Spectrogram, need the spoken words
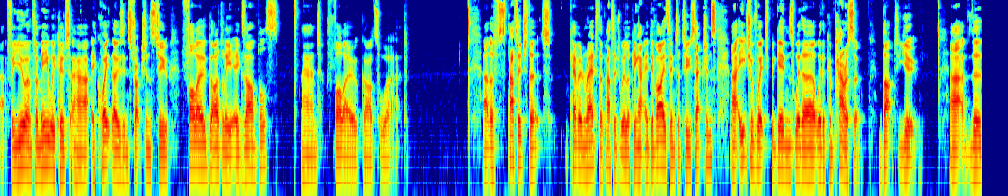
Uh, for you and for me, we could uh, equate those instructions to follow godly examples and follow God's word. Uh, the passage that Kevin read, the passage we're looking at, it divides into two sections, uh, each of which begins with a with a comparison. But you. Uh, the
